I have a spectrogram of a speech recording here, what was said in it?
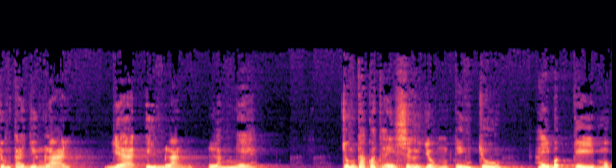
chúng ta dừng lại và im lặng lắng nghe. Chúng ta có thể sử dụng tiếng chuông hay bất kỳ một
